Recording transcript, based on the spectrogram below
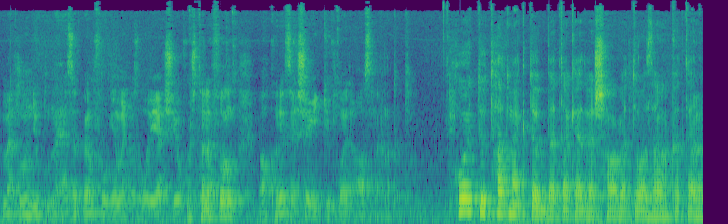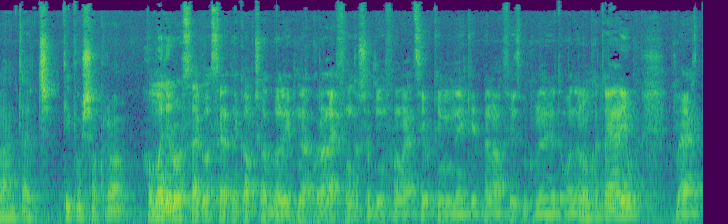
mert mondjuk nehezebben fogja meg az óriási okostelefont, akkor ezzel segítjük majd a használatot. Hogy tudhat meg többet a kedves hallgató az Alcatel Touch típusokról? Ha Magyarországgal szeretne kapcsolatba lépni, akkor a legfontosabb információként mindenképpen a Facebookon elérhető oldalunkat ajánljuk, mert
